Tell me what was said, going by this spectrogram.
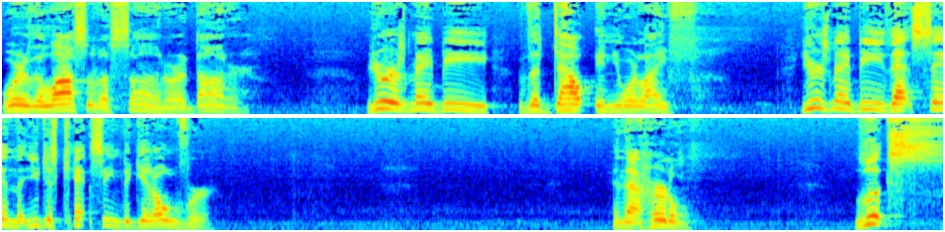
or the loss of a son or a daughter. Yours may be the doubt in your life. Yours may be that sin that you just can't seem to get over. And that hurdle looks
